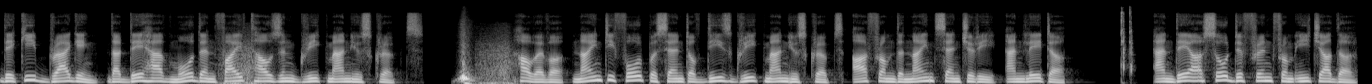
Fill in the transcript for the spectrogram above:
They keep bragging that they have more than 5,000 Greek manuscripts. However, 94% of these Greek manuscripts are from the 9th century and later. And they are so different from each other.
